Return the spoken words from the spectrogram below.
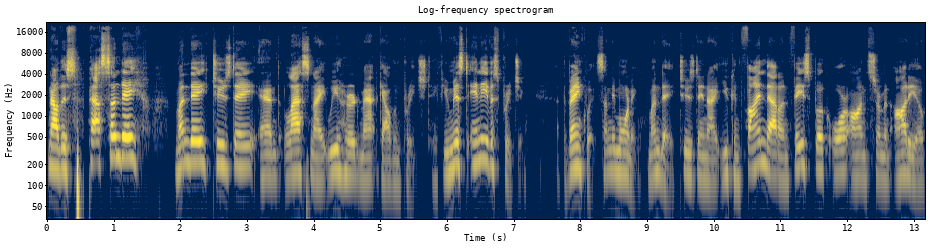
Now this past Sunday, Monday, Tuesday, and last night we heard Matt Galvin preached. If you missed any of his preaching, the banquet, Sunday morning, Monday, Tuesday night. You can find that on Facebook or on Sermon Audio.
